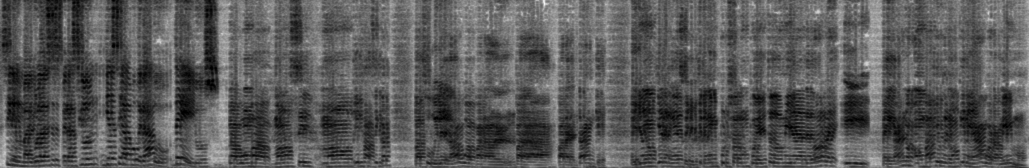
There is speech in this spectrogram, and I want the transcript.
Sin embargo, la desesperación ya se ha apoderado de ellos. Una bomba monotrifásica para subir el agua para el, para, para el tanque. Ellos no quieren eso, ellos quieren impulsar un proyecto de dos millones de dólares y pegarnos a un barrio que no tiene agua ahora mismo.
